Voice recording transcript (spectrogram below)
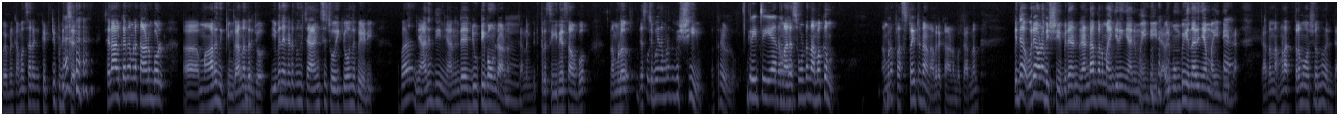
പോയപ്പോഴും കമൽ സാറൊക്കെ കെട്ടിപ്പിടിച്ച് ചില ആൾക്കാർ നമ്മളെ കാണുമ്പോൾ മാറി നിൽക്കും കാരണം എന്താ വെച്ചോ ഇവൻ എന്റെ അടുത്തൊന്ന് ചാൻസ് ചോദിക്കുമോ എന്ന് പേടി. അപ്പൊ ഞാൻ എന്ത് ചെയ്യും? ഞാൻ എന്റെ ഡ്യൂട്ടി ബൗണ്ടാണ് ആണ്. കാരണം ഇത്ര സീരിയസ് ആകുമ്പോൾ നമ്മൾ ജസ്റ്റ് പോയി നമ്മളൊന്ന് വിഷ് ചെയ്യും. അത്രേ ഉള്ളൂ. മനസ്സുകൊണ്ട് നമുക്കും നമ്മൾ ഫ്രസ്ട്രേറ്റഡ് ആണ് അവരെ കാണുമ്പോൾ കാരണം പിന്നെ ഒരവണ വിഷ് ചെയ്യും. പിന്നെ രണ്ട് തവണ മൈൻഡ് ചെയ്യില്ലെങ്കിൽ ഞാനും മൈൻഡ് ചെയ്യില്ല. അവർ മുമ്പ് ചെയ്യുന്നാലും ഞാൻ മൈൻഡ് ചെയ്യില്ല. കാരണം നമ്മൾ അത്ര മോശമൊന്നുമല്ല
